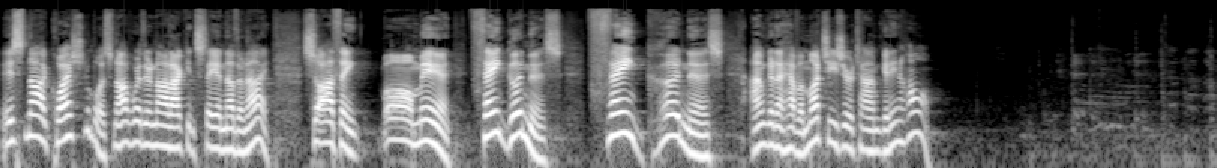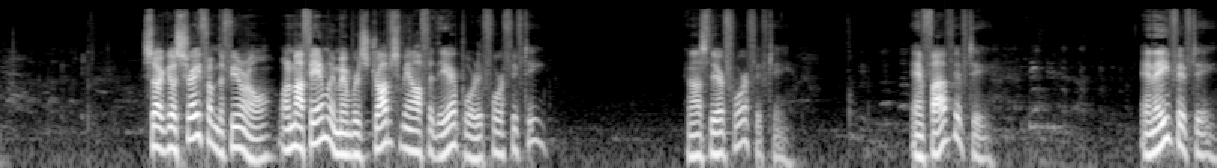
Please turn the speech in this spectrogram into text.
it's not questionable. It's not whether or not I can stay another night. So I think, oh man, thank goodness, thank goodness I'm going to have a much easier time getting home. So I go straight from the funeral. One of my family members drops me off at the airport at 4:15. And I was there at 4:15. And 5:15. And 8:15.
